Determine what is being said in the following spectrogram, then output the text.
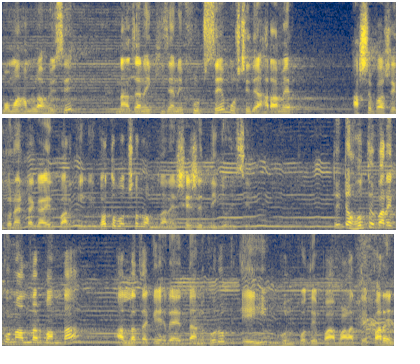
বোমা হামলা হয়েছে, না জানে কি জানি ফুটছে মসজিদে হারামের আশেপাশে কোনো একটা গাড়ির পার্কিংয়ে। গত বছর রমজানের শেষের দিকে হয়েছে। তো এটা হতে পারে কোনো আল্লাহর বান্দা, আল্লাহ তাকে হেদায়ত দান করুক, এই ভুল পথে পা বাড়াতে পারেন।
